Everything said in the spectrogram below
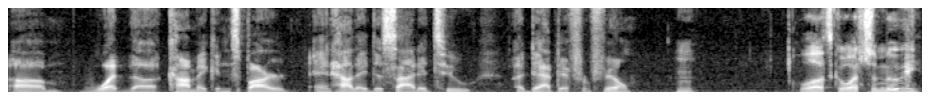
um, what the comic inspired and how they decided to adapt it for film. Well, let's go watch the movie.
